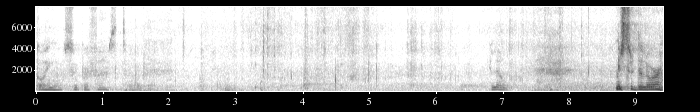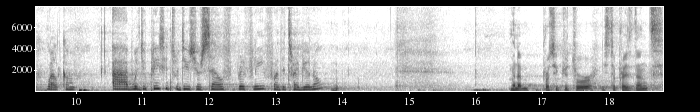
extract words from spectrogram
going super fast. Hello. Mr. Deloire, welcome. Uh, Would you please introduce yourself briefly for the tribunal? Madam Prosecutor, Mr. President,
